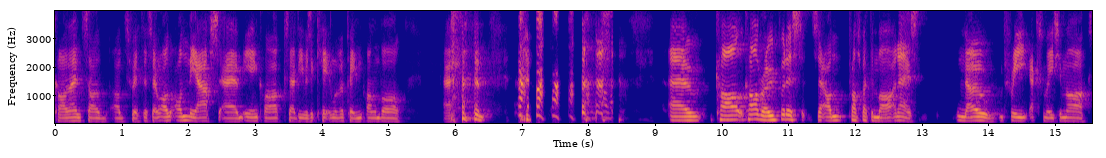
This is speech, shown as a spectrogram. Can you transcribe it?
comments on, on Twitter. So on, on Niasse, um, Ian Clark said he was a kitten with a ping pong ball. Um, um, Carl Carl Roper has said on Prospect and Martinez, no, three exclamation marks.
